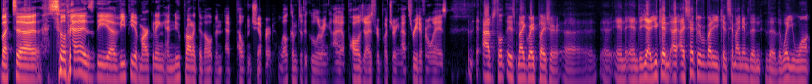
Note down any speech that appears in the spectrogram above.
But uh, Sylvain is the uh, VP of Marketing and New Product Development at Pelton Shepherd. Welcome to the Kula Ring. I apologize for butchering that three different ways. Absolutely, it's my great pleasure. Uh, uh, and and yeah, you can. I, I said to everybody, you can say my name the the, the way you want.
